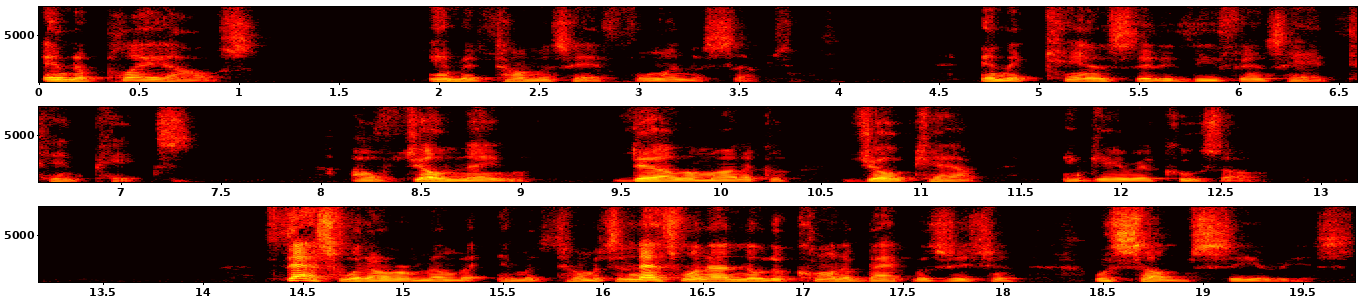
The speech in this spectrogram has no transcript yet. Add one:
In the playoffs, Emmitt Thomas had four interceptions. And the Kansas City defense had 10 picks of Joe Namath, Daryle Lamonica, Joe Kapp, and Gary Cuozzo. That's what I remember Emmitt Thomas. And that's when I knew the cornerback position was something serious.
